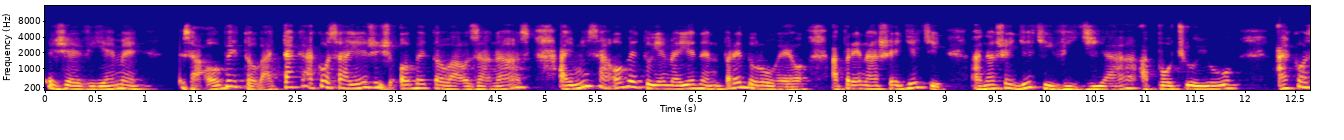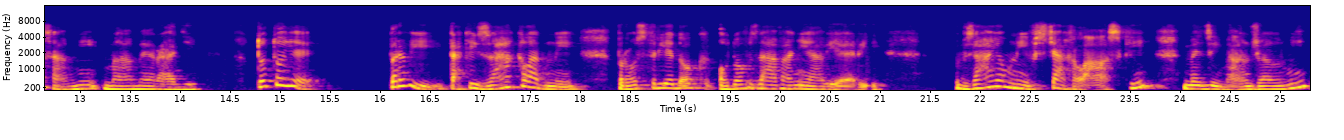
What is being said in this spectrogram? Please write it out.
že vieme sa obetovať, tak ako sa Ježiš obetoval za nás, aj my sa obetujeme jeden pre druhého a pre naše deti. A naše deti vidia a počujú, ako sa my máme radi. Toto je prvý taký základný prostriedok odovzdávania viery. Vzájomný vzťah lásky medzi manželmi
